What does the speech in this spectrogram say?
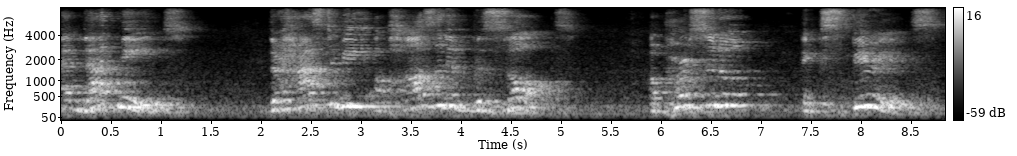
And that means there has to be a positive result, a personal experience,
